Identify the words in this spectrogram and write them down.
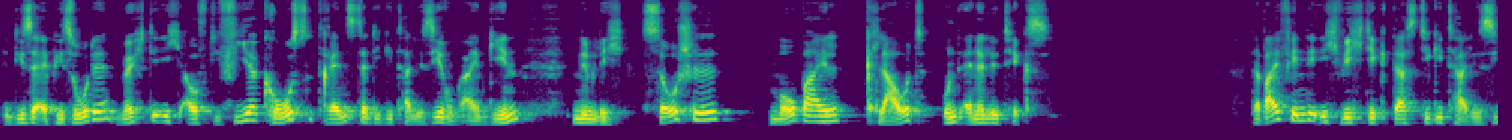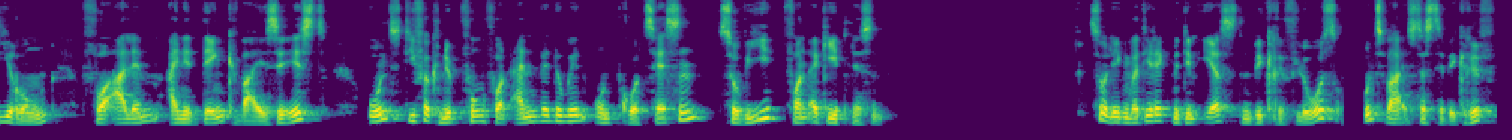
In dieser Episode möchte ich auf die vier großen Trends der Digitalisierung eingehen, nämlich Social, Mobile, Cloud und Analytics. Dabei finde ich wichtig, dass Digitalisierung vor allem eine Denkweise ist und die Verknüpfung von Anwendungen und Prozessen sowie von Ergebnissen. So legen wir direkt mit dem ersten Begriff los. Und zwar ist das der Begriff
